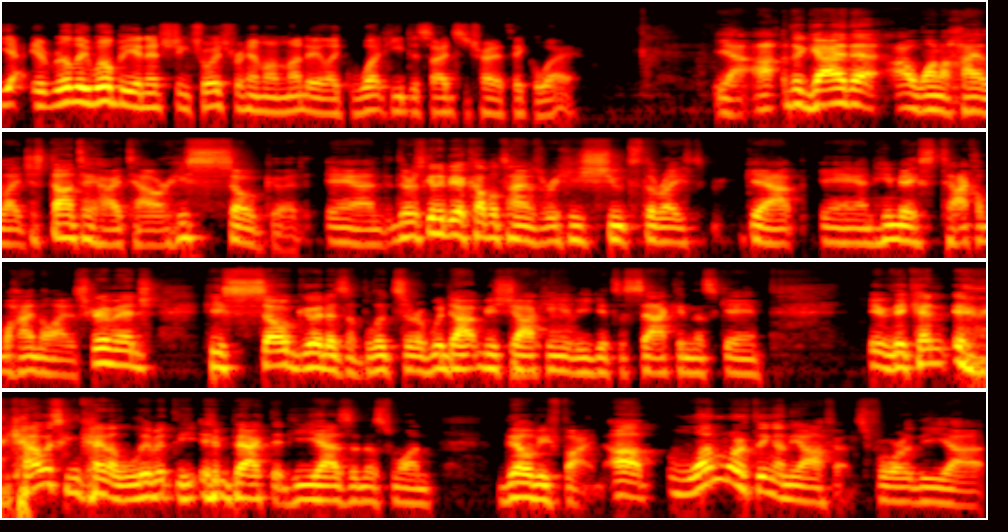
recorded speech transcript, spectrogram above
yeah, it really will be an interesting choice for him on Monday, like what he decides to try to take away. Yeah, uh, the guy that I want to highlight, just Dont'a Hightower, he's so good. And there's going to be a couple times where he shoots the right gap and he makes tackle behind the line of scrimmage. He's so good as a blitzer. Would not be shocking if he gets a sack in this game. If they can, if the Cowboys can kind of limit the impact that he has in this one, they'll be fine. Uh, one more thing on the offense for the uh,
